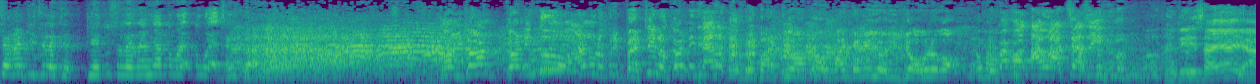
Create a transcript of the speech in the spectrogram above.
Jangan dijelek, dia itu seleranya tuwek-tuwek. Kon, kon, kon itu anu lo pribadi lo, kon ini Pribadi apa upangkene yo iya ngono kok. Bapak kok tahu aja sih. Jadi saya ya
